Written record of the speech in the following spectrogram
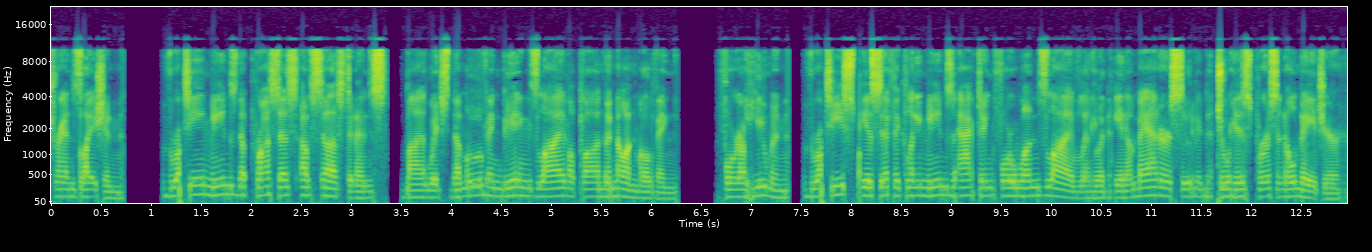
translation. Vrati means the process of sustenance, by which the moving beings live upon the non moving. For a human, vrati specifically means acting for one's livelihood in a manner suited to his personal nature.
